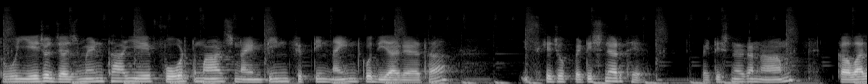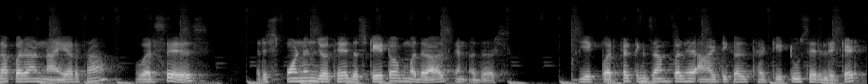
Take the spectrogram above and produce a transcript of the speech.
तो ये जो जजमेंट था ये फोर्थ मार्च 1959 को दिया गया था। इसके जो पेटिशनर थे पेटिशनर का नाम कवालापरा नायर था वर्सेस रिस्पोंडेंट जो थे the State of Madras and others ये एक परफेक्ट एग्ज़ाम्पल है आर्टिकल 32 से रिलेटेड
